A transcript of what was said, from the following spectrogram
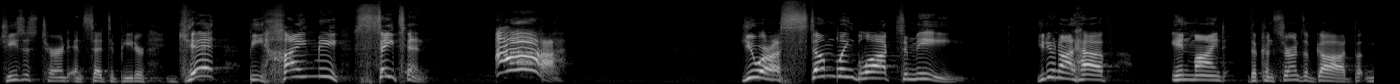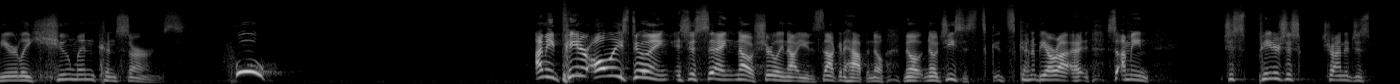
Jesus turned and said to Peter, Get behind me, Satan. Ah! You are a stumbling block to me. You do not have in mind the concerns of God, but merely human concerns. Whew! I mean, Peter, all he's doing is just saying, no, surely not you. It's not going to happen. No, no, no, Jesus, it's, it's going to be all right. I, so, I mean, just Peter's just trying to just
